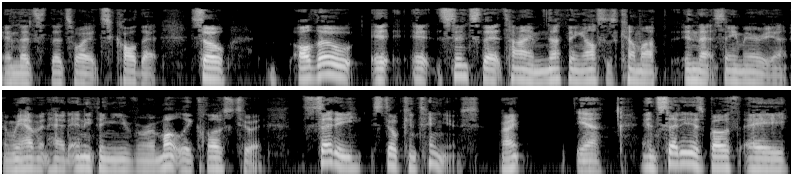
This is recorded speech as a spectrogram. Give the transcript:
and that's that's why it's called that. So, although it, it since that time nothing else has come up in that same area, and we haven't had anything even remotely close to it, SETI still continues, right? Yeah. And SETI is both a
